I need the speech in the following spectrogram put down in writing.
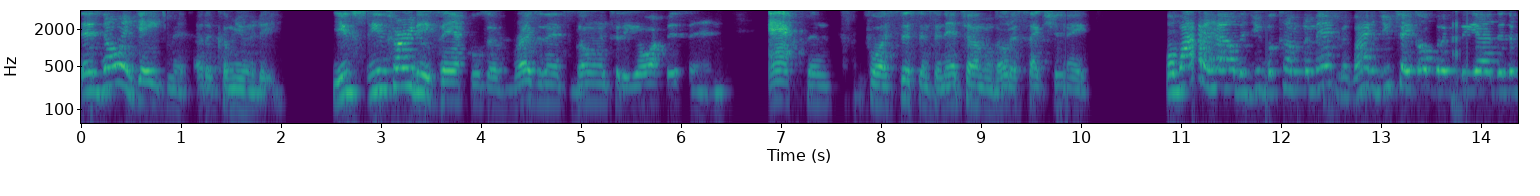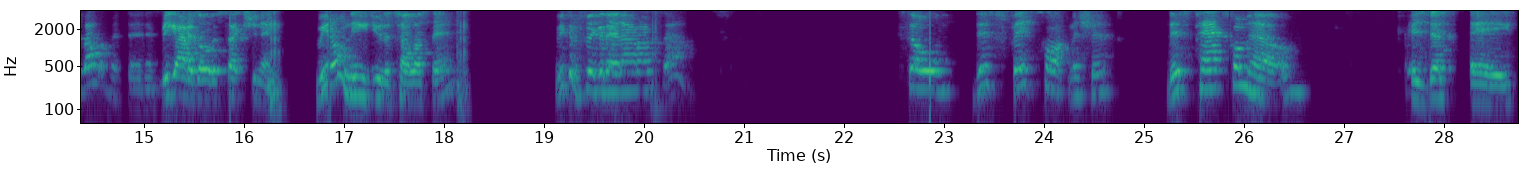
There's no engagement of the community. You've, you've heard the examples of residents going to the office and asking for assistance and they're telling them go to section eight. Well, why the hell did you become the management? Why did you take over the, the, uh, the development then? If we got to go to section eight, we don't need you to tell us that. We can figure that out ourselves. So this fake partnership, this pact from hell is just a,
